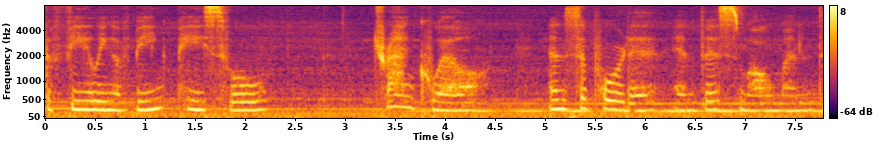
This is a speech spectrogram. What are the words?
the feeling of being peaceful, tranquil, and supported in this moment.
